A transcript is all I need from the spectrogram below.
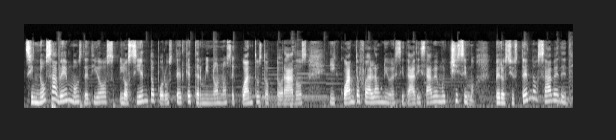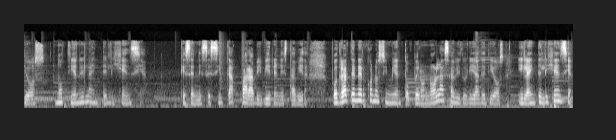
Si no sabemos de Dios, lo siento por usted que terminó no sé cuántos doctorados y cuánto fue a la universidad y sabe muchísimo, pero si usted no sabe de Dios, no tiene la inteligencia que se necesita para vivir en esta vida. Podrá tener conocimiento, pero no la sabiduría de Dios y la inteligencia.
